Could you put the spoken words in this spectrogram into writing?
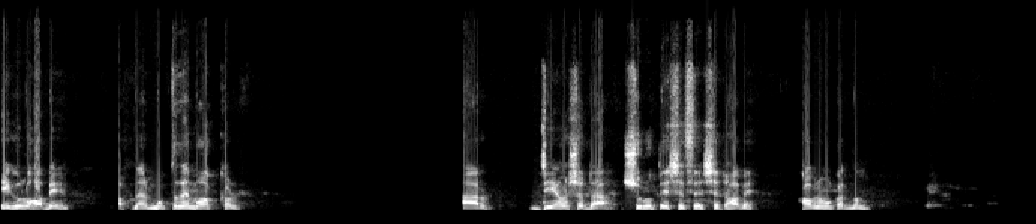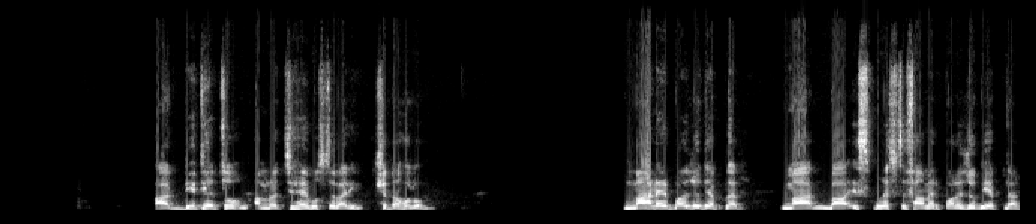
এগুলো হবে আপনার মুক্তাদায় মোয়াক্ষর আর যে অংশটা শুরুতে এসেছে সেটা হবে খবর মুকদ্দম। আর দ্বিতীয়ত আমরা যেভাবে বুঝতে পারি, সেটা হলো মানের পরে যদি আপনার মান বা ইসমুল ইস্তেফামের পরে যদি আপনার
